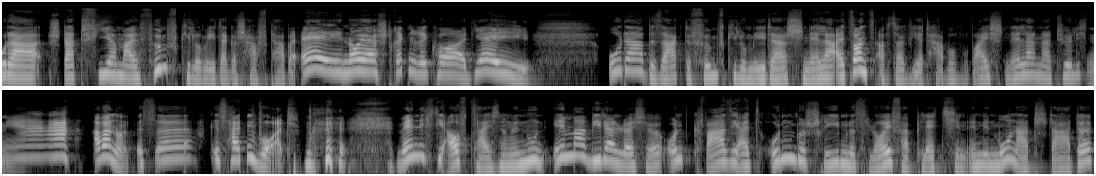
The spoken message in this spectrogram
oder statt vier mal fünf Kilometer geschafft habe. Ey, neuer Streckenrekord, yay! Oder besagte fünf Kilometer schneller als sonst absolviert habe. Wobei schneller natürlich, ja, aber nun, es äh, ist halt ein Wort. Wenn ich die Aufzeichnungen nun immer wieder lösche und quasi als unbeschriebenes Läuferplättchen in den Monat starte,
